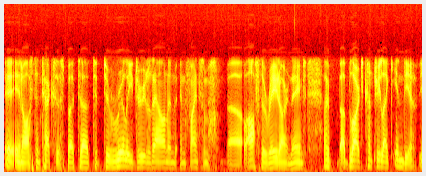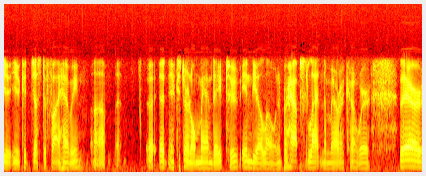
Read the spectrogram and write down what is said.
in Austin, Texas. But uh, to to really drill down and, and find some uh, off the radar names, a, a large country like India, you, you could justify having. Uh, an external mandate to India alone, and perhaps Latin America, where they're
